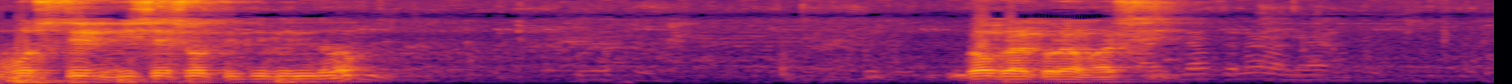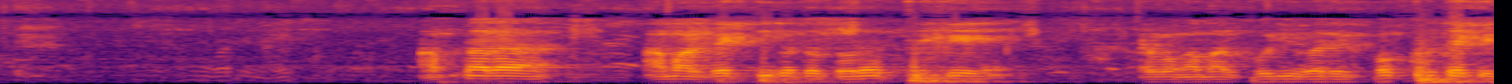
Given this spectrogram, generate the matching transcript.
উপস্থিত বিশেষ অতিথিবৃন্দ গবরাগড়াবাসী আপনারা আমার ব্যক্তিগত তরফ থেকে এবং আমার পরিবারের পক্ষ থেকে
